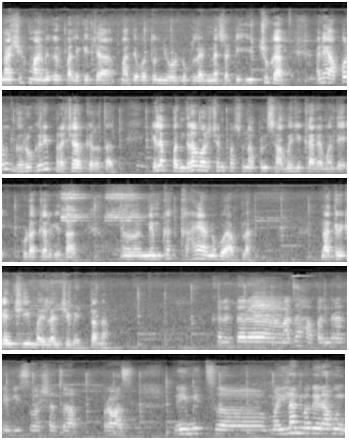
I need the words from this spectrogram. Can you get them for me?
नाशिक महानगरपालिकेच्या माध्यमातून निवडणूक लढण्यासाठी इच्छुक आहात आणि आपण घरोघरी प्रचार करत आहात. गेल्या पंधरा वर्षांपासून आपण सामाजिक कार्यामध्ये पुढाकार घेतात नेमका काय अनुभव आहे आपला? नागरिकांची महिलांची भेटताना. खरं तर माझा हा पंधरा ते वीस वर्षाचा प्रवास नेहमीच महिलांमध्ये राहून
